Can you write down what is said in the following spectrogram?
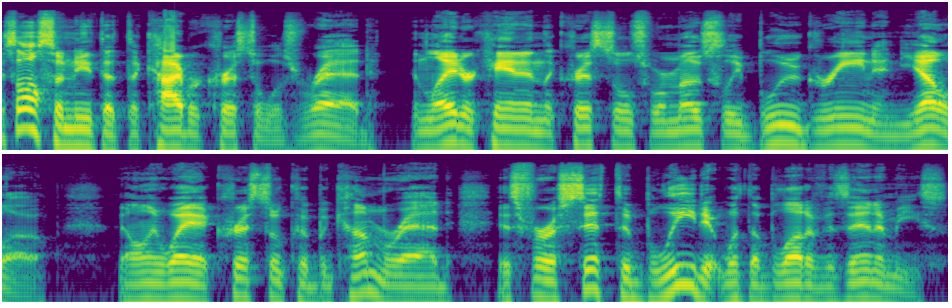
It's also neat that the Kyber crystal was red. In later canon, the crystals were mostly blue, green, and yellow. The only way a crystal could become red is for a Sith to bleed it with the blood of his enemies.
